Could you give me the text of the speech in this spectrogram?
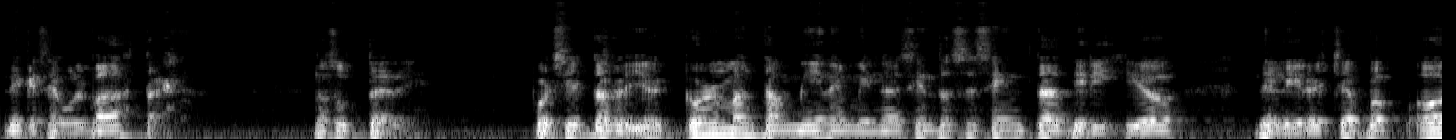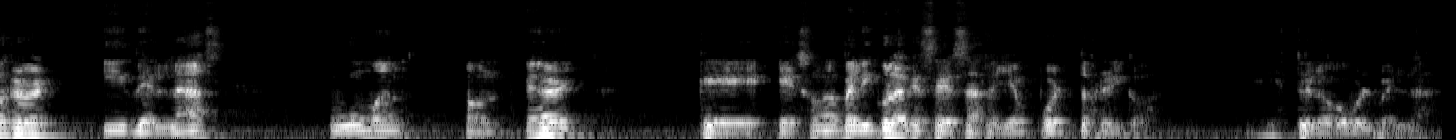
de que se vuelva a adaptar. No sé ustedes. Por cierto, Roger Corman también en 1960 dirigió The Leadership of Horror y The Last Woman on Earth, que es una película que se desarrolla en Puerto Rico. Estoy loco por verla.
